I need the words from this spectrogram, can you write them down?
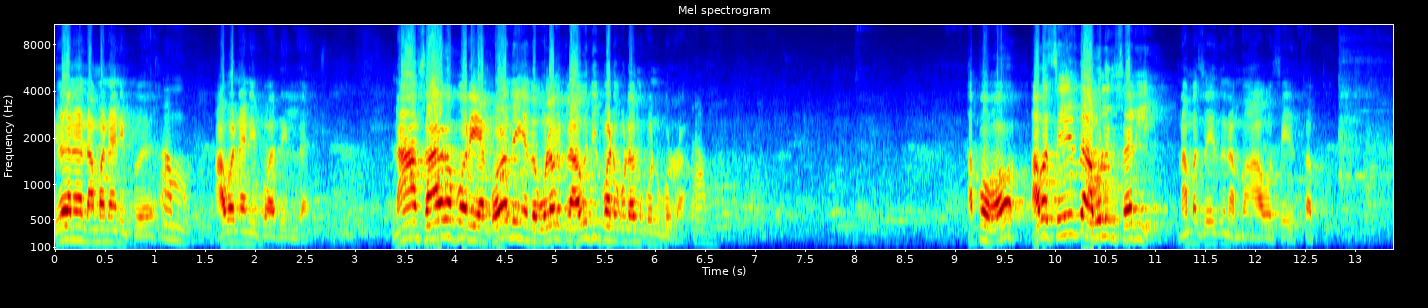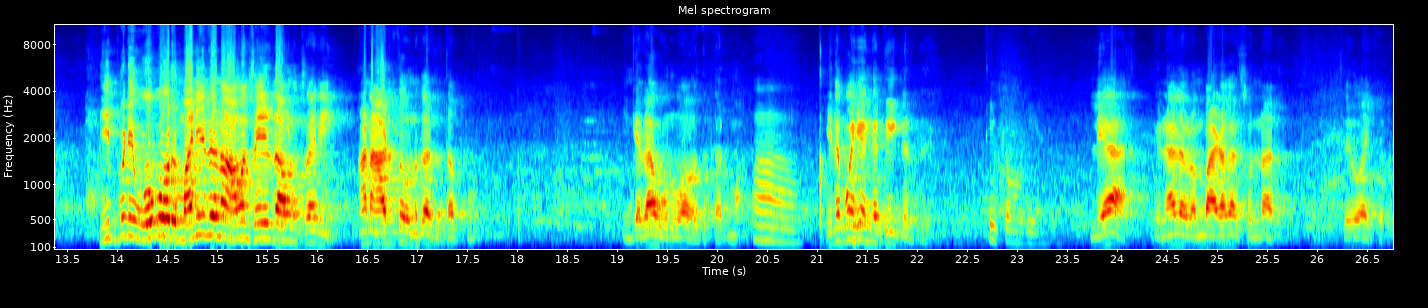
இதானே நம்ம நினைப்பு? அவன் நினைப்பு அது இல்லை. நான் சாக போறேன் என் குழந்தைங்க இந்த உலகத்தில் அவதிப்படக்கூடாதுன்னு கொண்டு போடுறான். அப்போ அவ செய்யறது அவளுக்கு சரி. நம்ம செய்யறது நம்ம அவ செய்யறது தப்பு. இப்படி ஒவ்வொரு மனிதனும் அவன் செய்யறது அவனுக்கு சரி. ஆனா அடுத்தவனுக்கு அது தப்பு. இங்கதான் உருவாகுது கர்மா. ம் இதை போய் எங்க தீக்கிறது? தீர்க்க முடியாது. இல்லையா? என்னால் ரொம்ப அழகாக சொன்னார். சிவவாய்க்கிறது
